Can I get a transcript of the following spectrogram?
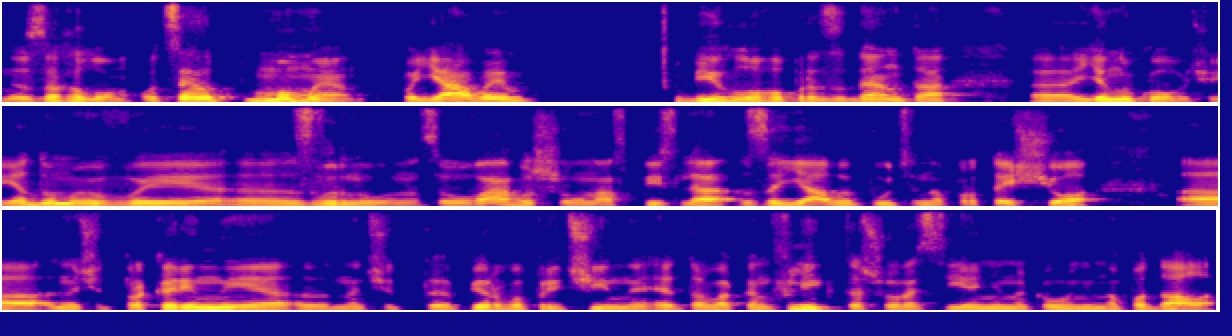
загалом, оце от момент появи біглого президента е, Януковича. Я думаю, ви е, звернули на це увагу, що у нас після заяви Путіна про те, що значит, про коренные, э, значит, э, первопричины этого конфликта, що Росія ні на кого не нападала,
